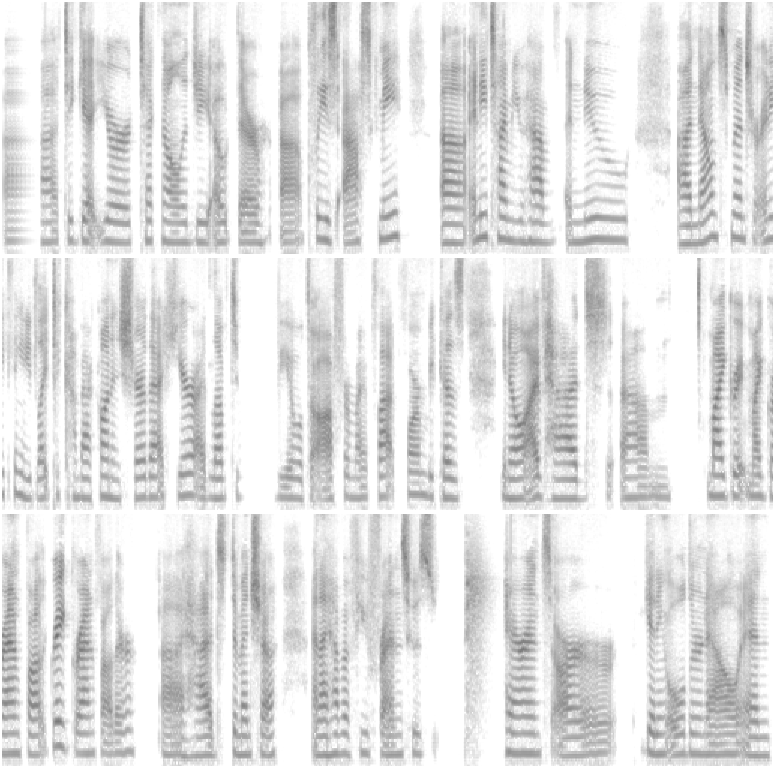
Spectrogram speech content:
uh, to get your technology out there, uh, please ask me. Uh, anytime you have a new announcement or anything you'd like to come back on and share that here, I'd love to be able to offer my platform because you know I've had um, my great my grandfather great grandfather uh, had dementia, and I have a few friends whose parents are getting older now and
